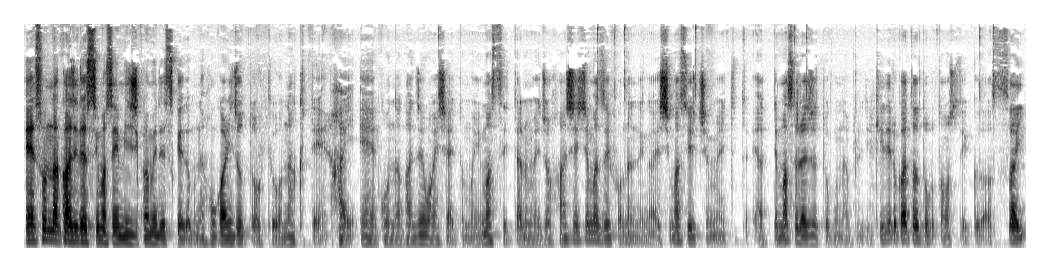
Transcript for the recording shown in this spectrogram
えそんな感じですいません。短めですけどもね、他にちょっと今日なくて、はい。えこんな感じでお会いしたいと思います。Twitter の名情報発信します。ぜひフォローお願いします。YouTube もやってます。ラジオトークのアプリで聞いてる方はボタン押してください。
